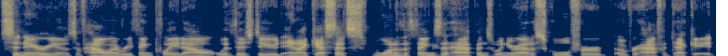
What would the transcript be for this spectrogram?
scenarios of how everything played out with this dude. And I guess that's one of the things that happens when you're at a school for over half a decade.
